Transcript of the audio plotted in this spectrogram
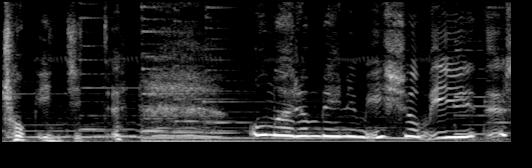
çok incitti. İşim iyidir.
